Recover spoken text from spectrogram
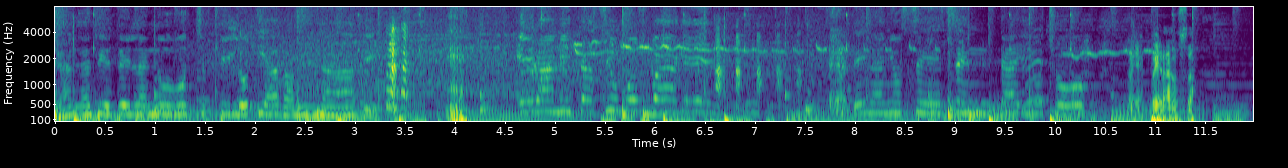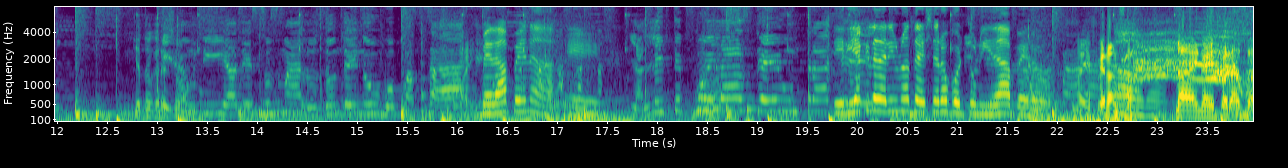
Eran las 10 de la noche, piloteaba mi nave. Era mitad de un Volkswagen del año 68. No hay esperanza. ¿Qué tú crees, Era un Sobi? día de esos malos donde no hubo pasaje. Me da pena. eh, Las lentejuelas de un traje. diría que le daría una tercera oportunidad, pero. No hay esperanza. No, no. No, hay- no hay esperanza.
